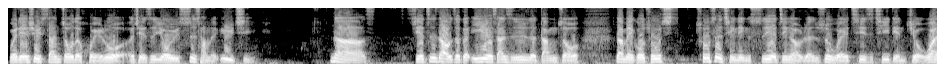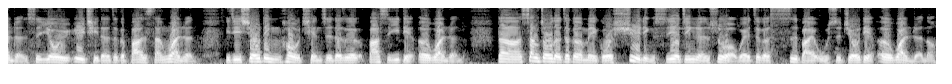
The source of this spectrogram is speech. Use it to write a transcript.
为连续三周的回落，而且是优于市场的预期。那截至到这个一月三十日的当周，那美国初初次请领失业金额人数为七十七点九万人，是优于预期的这个八十三万人，以及修订后前值的这个八十一点二万人。那上周的这个美国续领失业金人数哦为这个四百五十九点二万人哦，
